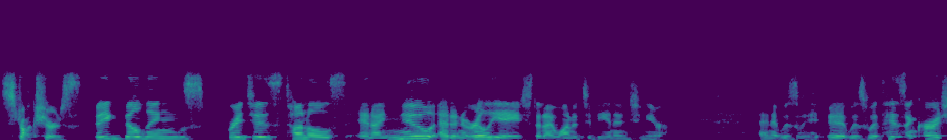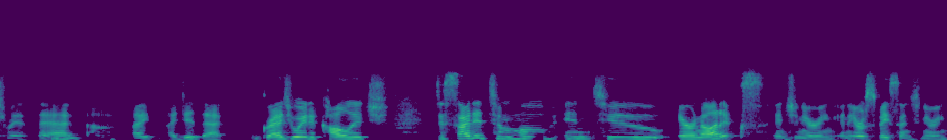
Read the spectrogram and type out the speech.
structures, big buildings, bridges, tunnels, and I knew at an early age that I wanted to be an engineer and it was it was with his encouragement that mm-hmm. I I did that. Graduated college, decided to move into aeronautics engineering and aerospace engineering.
